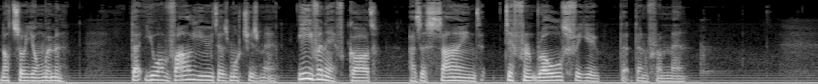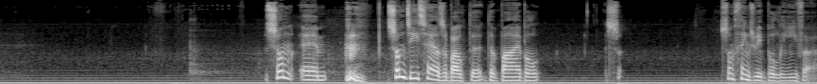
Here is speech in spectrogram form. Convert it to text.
not so young women, that you are valued as much as men. even if God has assigned different roles for you than from men. Some um, some details about the, the Bible, some things we believe are,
